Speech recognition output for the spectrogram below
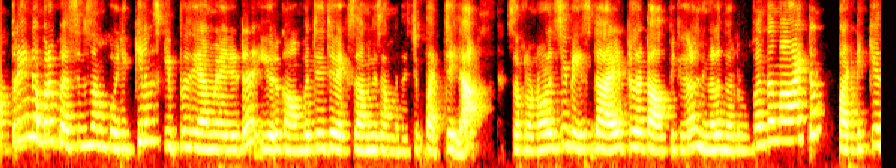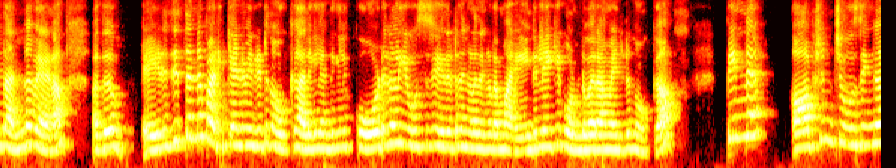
അത്രയും നമ്പർ ക്വസ്റ്റ്യൻസ് നമുക്ക് ഒരിക്കലും സ്കിപ്പ് ചെയ്യാൻ വേണ്ടിയിട്ട് ഈ ഒരു കോമ്പറ്റേറ്റീവ് എക്സാമിനെ സംബന്ധിച്ച് പറ്റില്ല. സോ ക്രോണോളജി ബേസ്ഡ് ആയിട്ടുള്ള ടോപ്പിക്കുകൾ നിങ്ങൾ നിർബന്ധമായിട്ടും പഠിക്കുക തന്നെ വേണം. അത് എഴുതി തന്നെ പഠിക്കാൻ വേണ്ടിയിട്ട് നോക്കുക. അല്ലെങ്കിൽ എന്തെങ്കിലും കോഡുകൾ യൂസ് ചെയ്തിട്ട് നിങ്ങൾ നിങ്ങളുടെ മൈൻഡിലേക്ക് കൊണ്ടുവരാൻ വേണ്ടിയിട്ട് നോക്കുക. പിന്നെ ഓപ്ഷൻ ചൂസിങ്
